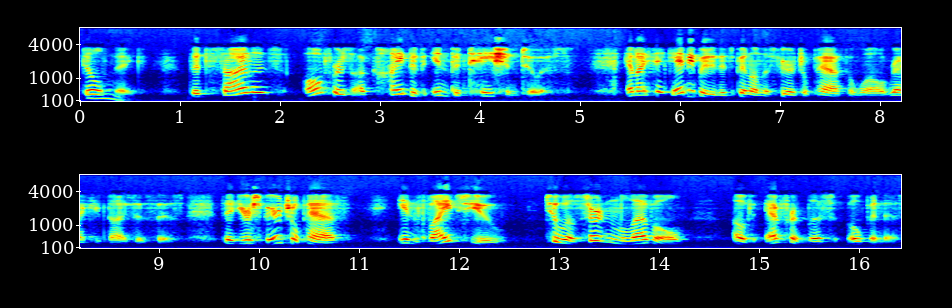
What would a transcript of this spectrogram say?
still mm. think, that silence offers a kind of invitation to us. And I think anybody that's been on the spiritual path a while recognizes this that your spiritual path invites you to a certain level of effortless openness.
